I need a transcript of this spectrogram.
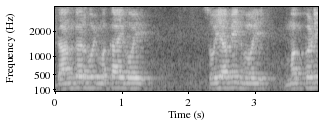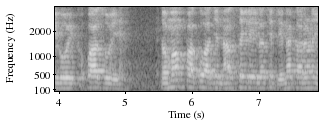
ડાંગર હોય, મકાઈ હોય, સોયાબીન હોય, મગફળી હોય, કપાસ હોય, તમામ પાકો આજે નાશ થઈ રહેલા છે, જેના કારણે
